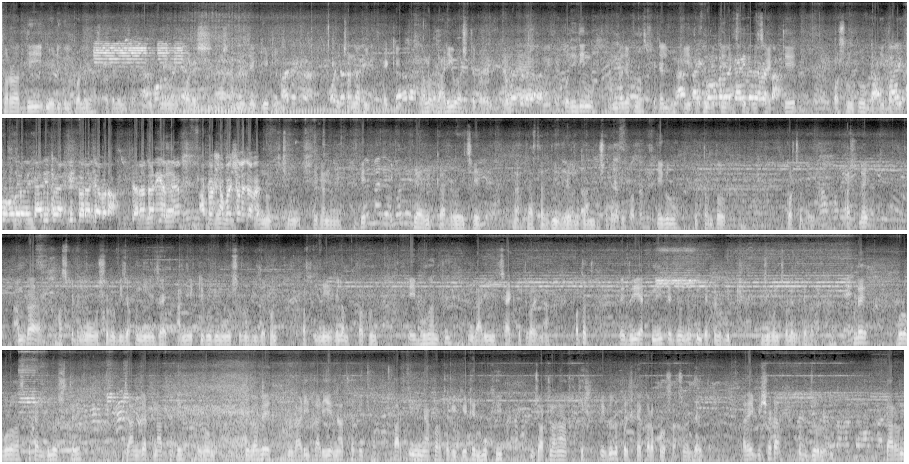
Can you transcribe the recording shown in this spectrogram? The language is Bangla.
সরদি মেডিকেল কলেজ হাসপাতালে ওখানে পরের সামনে যে গেটে প্রচণ্ড ভিড় একটি ভালো গাড়িও আসতে পারে না এখানে প্রতিদিন আমরা যখন হসপিটাল ঢুকি তখন দেখি রাস্তার দুই সাইড দিয়ে অসংখ্য গাড়ি থাকে। অন্য কিছু সেখানে থাকে। প্রাইভেট কার রয়েছে রাস্তার দুই ধারে দোকান বসে থাকে। এগুলো অত্যন্ত কষ্টদায়ক। আসলে আমরা হসপিটালে মুমূর্ষ রোগী যখন নিয়ে যাই, আমি একটি রোগী মুমূর্ষ রোগী যখন হসপিটালে নিয়ে গেলাম, তখন এই ভোগান্তি গাড়ি সাইড করতে পারি না। অর্থাৎ এই দুই এক মিনিটের জন্য কিন্তু একটা রোগীর জীবন চলে যেতে পারে। ফলে বড় বড় সাথে যানজট না থাকে এবং এভাবে গাড়ি দাঁড়িয়ে না থাকে পার্কিং না করা থাকে গেটের মুখে জটলা না থাকে, এগুলো পরিষ্কার করা প্রশাসনের দায়িত্ব। আর এই বিষয়টা খুব জরুরি। কারণ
